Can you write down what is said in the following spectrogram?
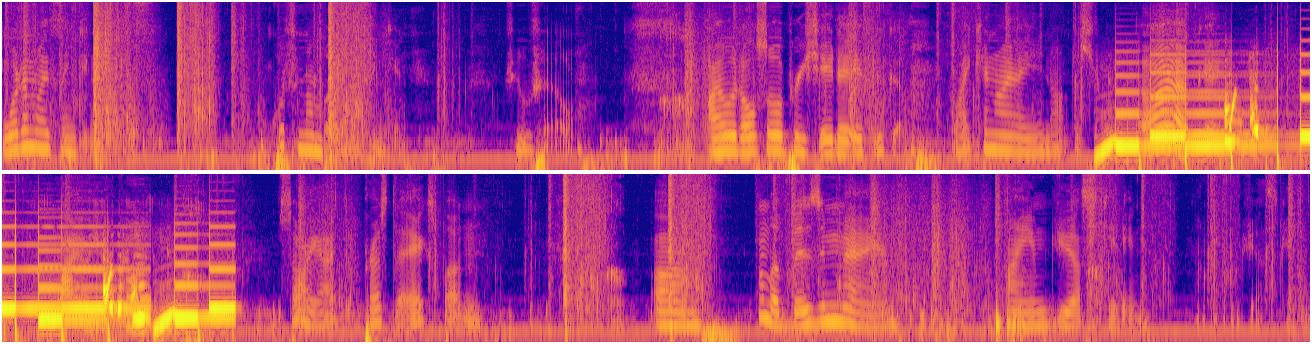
what am I thinking of? What number am I thinking? To tell. I would also appreciate it if you get. Why can I not destroy? Oh, okay. Sorry, I have to press the X button. Um, I'm a busy man. I am just kidding. I'm just kidding.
